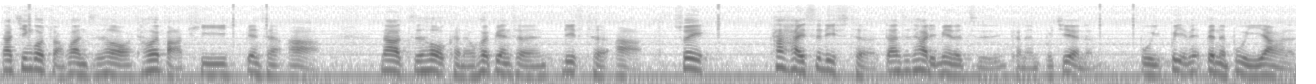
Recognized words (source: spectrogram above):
那经过转换之后，它会把 t 变成 r，那之后可能会变成 list r，所以它还是 list，但是它里面的值可能不见了，不不变变得不一样了。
